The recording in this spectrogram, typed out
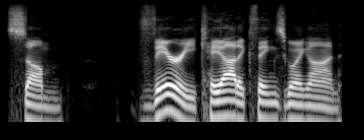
some very chaotic things going on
